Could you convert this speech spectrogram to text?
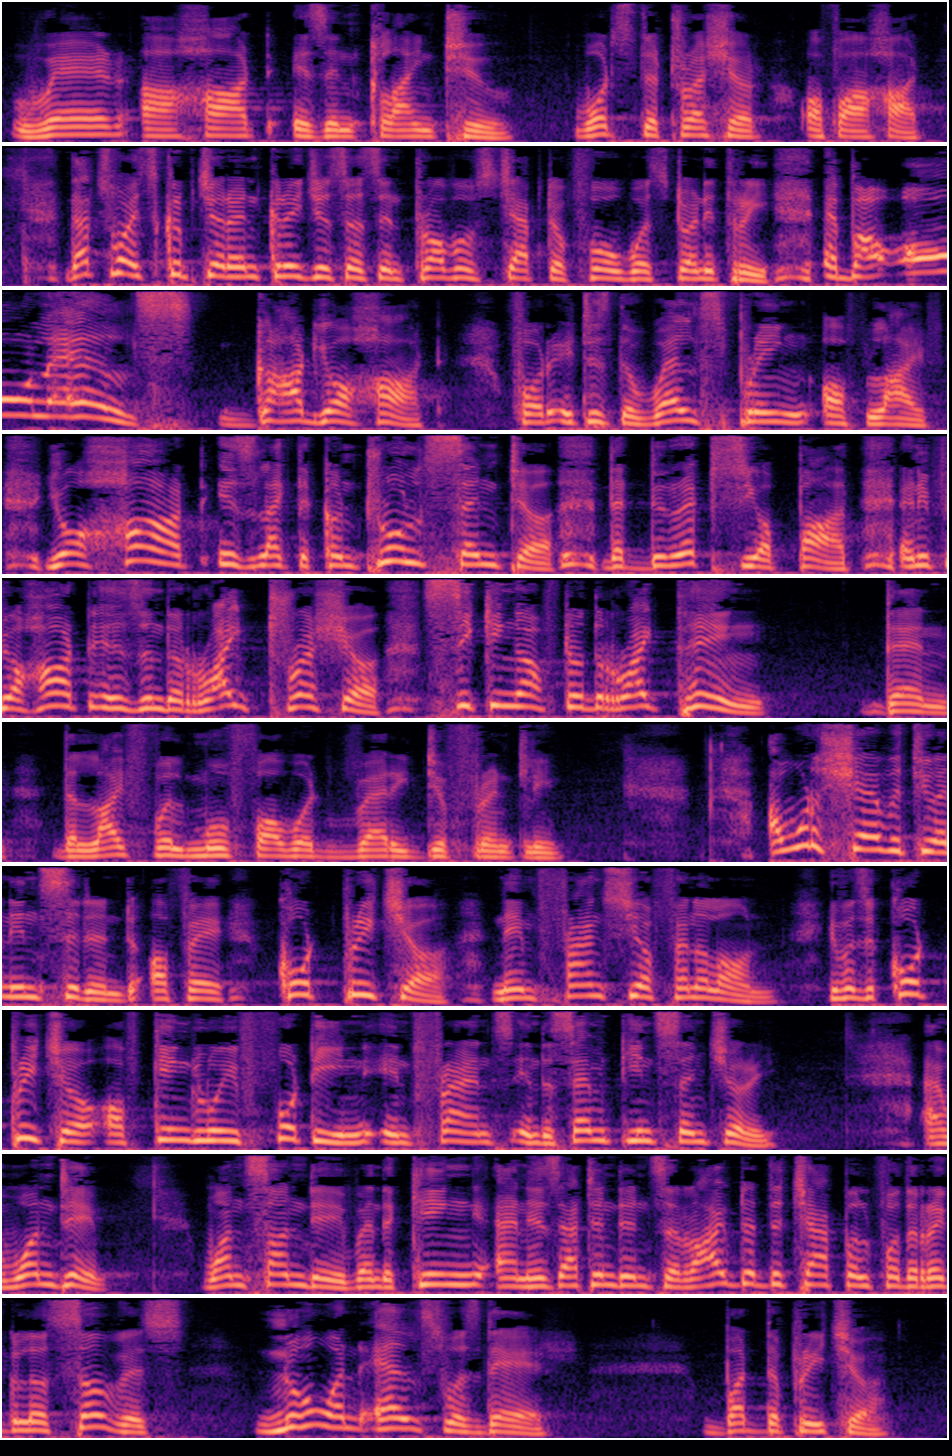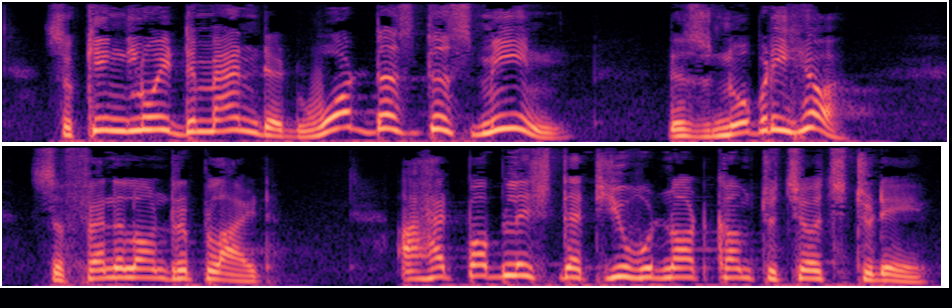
where our heart is inclined to. What's the treasure of our heart? That's why scripture encourages us in Proverbs chapter 4 verse 23. Above all else, guard your heart, for it is the wellspring of life. Your heart is like the control center that directs your path. And if your heart is in the right treasure, seeking after the right thing, then the life will move forward very differently. I want to share with you an incident of a court preacher named Francois Fenelon. He was a court preacher of King Louis XIV in France in the 17th century. And one day, one Sunday, when the king and his attendants arrived at the chapel for the regular service, no one else was there but the preacher. So King Louis demanded, what does this mean? There's nobody here. So Fenelon replied, I had published that you would not come to church today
